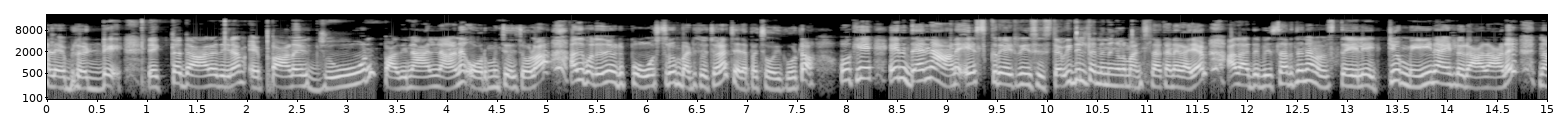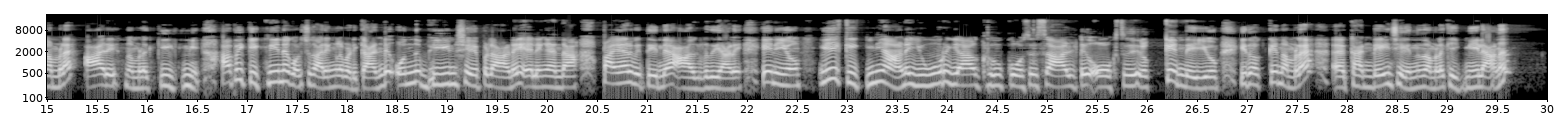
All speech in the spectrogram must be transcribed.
അല്ലെ ബ്ലഡ് ഡേ രക്തദാന ദിനം എപ്പാണ്? ജൂൺ പതിനാലിനാണ് ഓർമ്മിച്ച് വെച്ചോളാം. അതുപോലെ തന്നെ ഒരു പോസ്റ്ററും പഠിച്ചു വെച്ചോളാം. ചിലപ്പോൾ ചോദിക്കും കേട്ടോ ഓക്കെ ഇനി ദെൻ ആണ് എസ്ക്രേറ്ററി സിസ്റ്റം ഇതിൽ തന്നെ നിങ്ങൾ മനസ്സിലാക്കേണ്ട കാര്യം അതായത് വിസർജന വ്യവസ്ഥയിലെ ഏറ്റവും മെയിൻ ആയിട്ടുള്ള ഒരാളാണ് നമ്മളെ ആര്? നമ്മളെ കിഡ്നി അപ്പോൾ ഈ കിഡ്നീന്റെ കുറച്ച് കാര്യങ്ങൾ പഠിക്കാണ്ട് ഒന്ന് ബീൻ ഷേപ്പിലാണ് അല്ലെങ്കിൽ എന്താ പയർ വിത്തിന്റെ ആകൃതിയാണ്. ഇനിയോ ഈ കിഡ്നിയാണ് യൂറിയ ഗ്ലൂക്കോസ് സാൾട്ട് ഓക്സിജൻ ഒക്കെ എന്ത് ചെയ്യും? ഇതൊക്കെ നമ്മളെ കണ്ടെയ്ൻ ചെയ്യുന്നത് നമ്മളെ കിഡ്നിയിലാണ്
